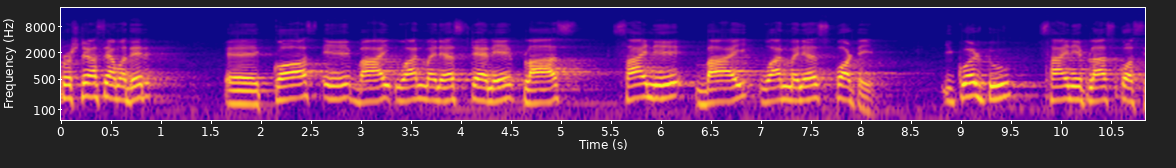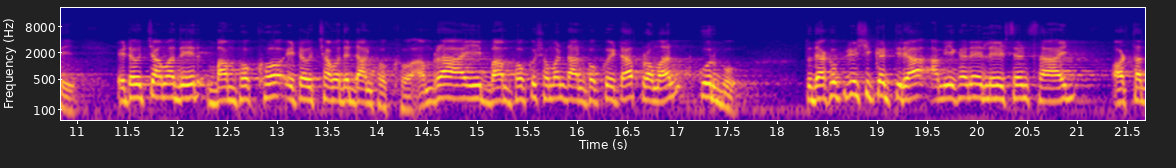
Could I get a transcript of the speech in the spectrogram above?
প্রশ্নে আছে আমাদের cos A by one minus tan A plus sin A by one minus cot A equal to sin A plus cos A এটা হচ্ছে আমাদের বামপক্ষ এটা হচ্ছে আমাদের ডানপক্ষ আমরা এই বামপক্ষ সমান ডানপক্ষ এটা প্রমাণ করব। তো দেখো প্রিয় শিক্ষার্থীরা, আমি এখানে লেফট হ্যান্ড সাইড অর্থাৎ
